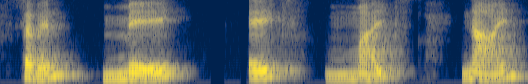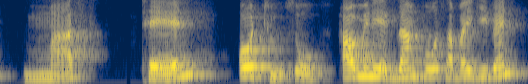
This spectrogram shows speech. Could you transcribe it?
Seven, may. Eight, might. Nine, must. Ten, ought to. So how many examples have I given?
